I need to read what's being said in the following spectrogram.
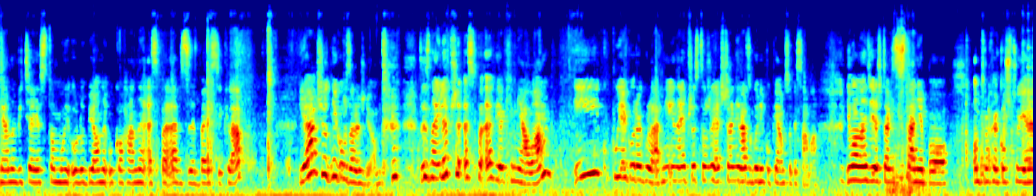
Mianowicie jest to mój ulubiony, ukochany SPF z Basic Lab. Ja się od niego uzależniłam. To jest najlepszy SPF, jaki miałam i kupuję go regularnie i najlepsze jest to, że jeszcze ani razu go nie kupiłam sobie sama. I mam nadzieję, że tak zostanie, bo on trochę kosztuje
